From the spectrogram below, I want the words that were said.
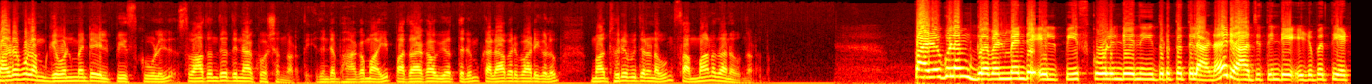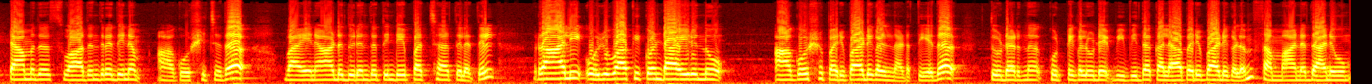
പഴകുളം ഗവൺമെന്റ് എൽ പി സ്കൂളിൽ സ്വാതന്ത്ര്യദിനാഘോഷം നടത്തി. ഇതിന്റെ ഭാഗമായി പതാക ഉയർത്തലും കലാപരിപാടികളും മധുര വിതരണവും സമ്മാനദാനവും നടന്നു. പഴകുളം ഗവൺമെന്റ് എൽ പി സ്കൂളിന്റെ നേതൃത്വത്തിലാണ് രാജ്യത്തിന്റെ എഴുപത്തിയെട്ടാമത് സ്വാതന്ത്ര്യദിനം ആഘോഷിച്ചത്. വയനാട് ദുരന്തത്തിന്റെ പശ്ചാത്തലത്തിൽ റാലി ഒഴിവാക്കിക്കൊണ്ടായിരുന്നു ആഘോഷ പരിപാടികൾ നടത്തിയത്. തുടർന്ന് കുട്ടികളുടെ വിവിധ കലാപരിപാടികളും സമ്മാനദാനവും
